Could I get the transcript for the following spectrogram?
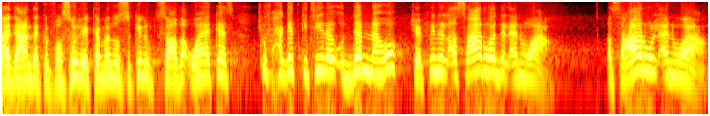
أدي عندك الفاصوليا كمان نص كيلو ب 9 وهكذا. شوف حاجات كتيرة قدامنا أهو شايفين الأسعار وادي الأنواع. أسعار والأنواع.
